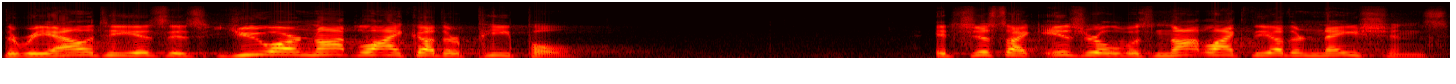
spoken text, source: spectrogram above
the reality is is you are not like other people. It's just like Israel was not like the other nations.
